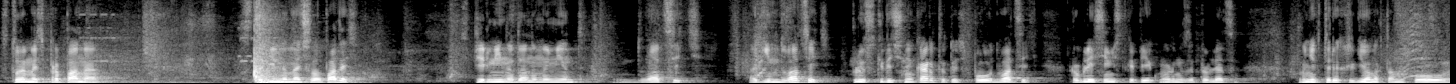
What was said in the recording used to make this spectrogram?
Стоимость пропана стабильно начала падать. В Перми на данный момент 21.20 плюс скидочные карты, то есть по 20 рублей 70 копеек можно заправляться. В некоторых регионах там по,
